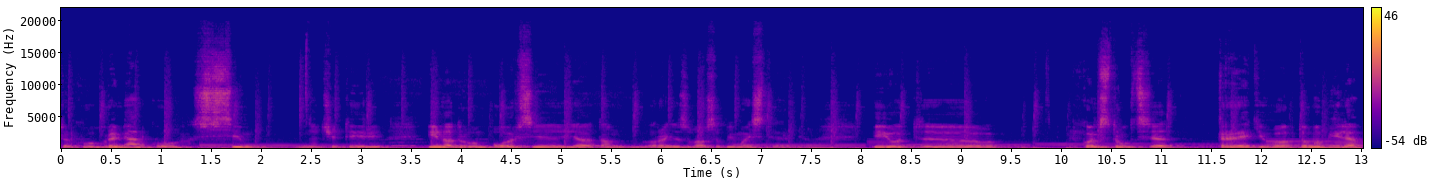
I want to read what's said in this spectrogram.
таку врем'янку 7 на 4, і на другому поверсі я там організував собі майстерню. І от е, конструкція третього автомобіля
